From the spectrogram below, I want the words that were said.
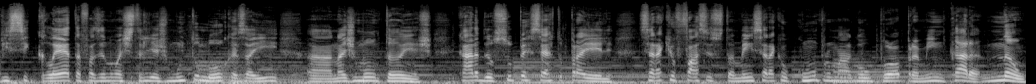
bicicleta fazendo fazendo umas trilhas muito loucas aí uh, nas montanhas. Cara, deu super certo para ele. Será que eu faço isso também? Será que eu compro uma GoPro para mim? Cara, não.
